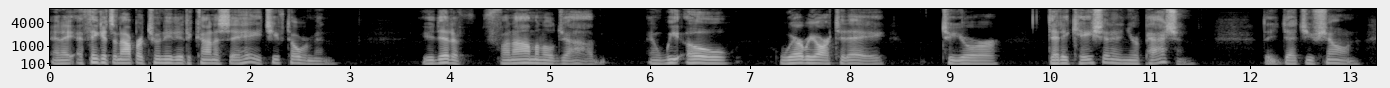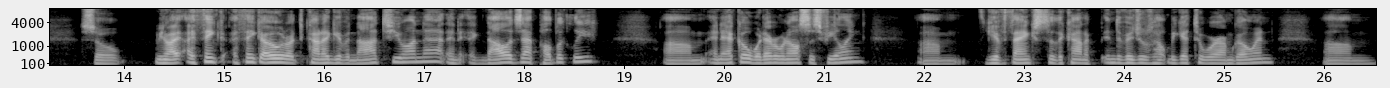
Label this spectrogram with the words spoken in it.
and I, I think it's an opportunity to kind of say, hey, Chief Towberman, you did a phenomenal job. And we owe where we are today to your dedication and your passion that, that you've shown. So, you know, I, I think I think I to kind of give a nod to you on that and acknowledge that publicly um, and echo what everyone else is feeling. Um, give thanks to the kind of individuals who helped me get to where I'm going. Um,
